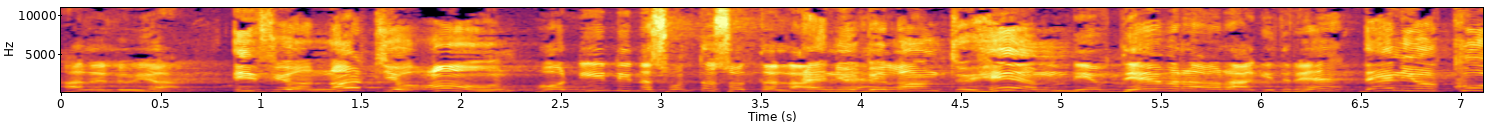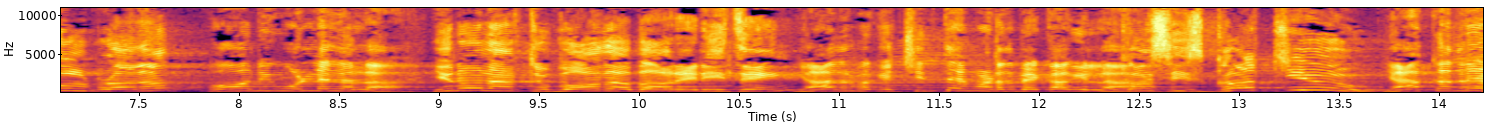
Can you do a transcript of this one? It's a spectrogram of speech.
Hallelujah. If you're not your own ಓ ನೀನ್ ನಿನ್ನ ಸ್ವಂತ ಸೊತ್ತಲ್ಲ and you ಅಂದ್ರೆ, belong to him, ನೀವು ದೇವರವರಾಗಿದ್ರೆ then you're cool, brother. ಓ ನೀವು ಒಳ್ಳೇದಲ್ಲ You don't have to bother about anything ಯಾವ್ದ್ರ ಬಗ್ಗೆ ಚಿಂತೆ ಮಾಡೋದು ಬೇಕಾಗಿಲ್ಲ because he's got you. ಯಾಕಂದ್ರೆ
